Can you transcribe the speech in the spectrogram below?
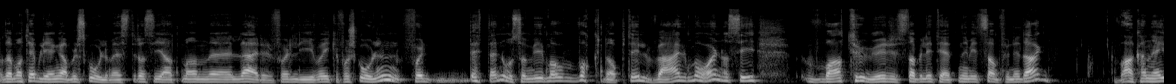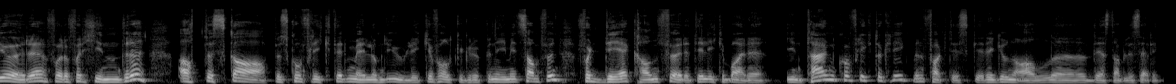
Og da måtte jeg bli en gammel skolemester og si at man eh, lærer for liv og ikke for skolen. For dette er noe som vi må våkne opp til hver morgen og si hva truer stabiliteten i mitt samfunn i dag? Hva kan jeg gjøre for å forhindre at det skapes konflikter mellom de ulike folkegruppene i mitt samfunn? For det kan føre til ikke bare intern konflikt og krig, men faktisk regional eh, destabilisering.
